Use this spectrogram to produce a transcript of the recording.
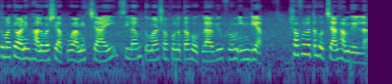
তোমাকে অনেক ভালোবাসি আপু। আমি চাইছিলাম তোমার সফলতা হোক। লাভ ইউ ফ্রম ইন্ডিয়া সফলতা হচ্ছে আলহামদুলিল্লাহ।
